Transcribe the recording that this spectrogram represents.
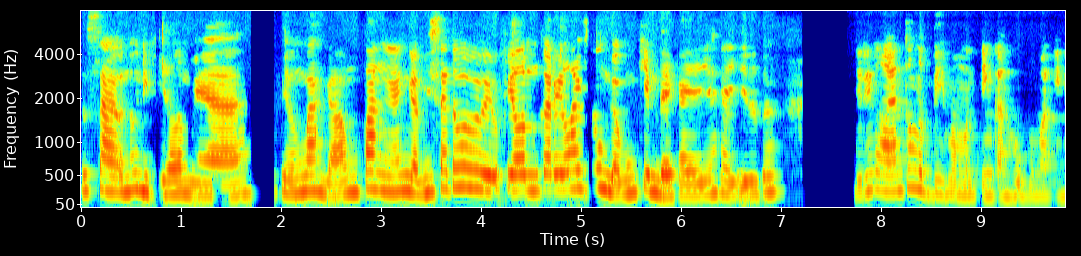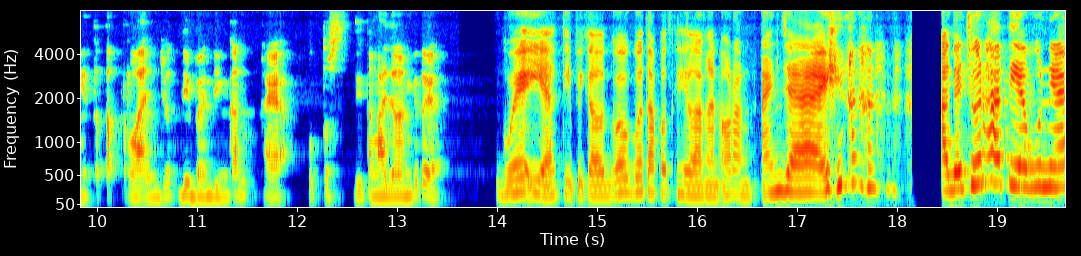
susah untung di film ya film mah gampang ya nggak bisa tuh film ke real life tuh nggak mungkin deh kayaknya kayak gitu tuh. Jadi kalian tuh lebih mementingkan hubungan ini tetap berlanjut dibandingkan kayak putus di tengah jalan gitu ya? Gue iya tipikal gue gue takut kehilangan orang. Anjay. Agak curhat ya bun ya.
